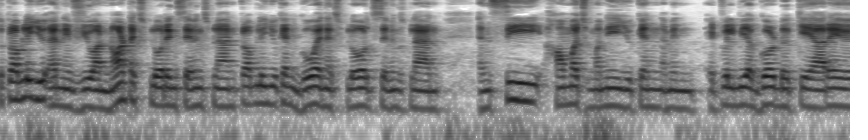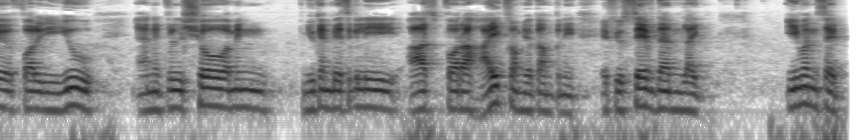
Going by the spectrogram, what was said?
so probably you and if you are not exploring savings plan probably you can go and explore the savings plan and see how much money you can i mean it will be a good kra for you. And it will show i mean you can basically ask for a hike from your company. If you save them like even say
